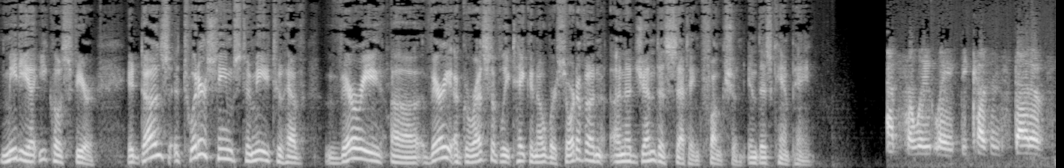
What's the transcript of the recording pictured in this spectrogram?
media ecosphere, it does. Twitter seems to me to have very, uh, very aggressively taken over sort of an, an agenda setting function in this campaign. Absolutely, because instead of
